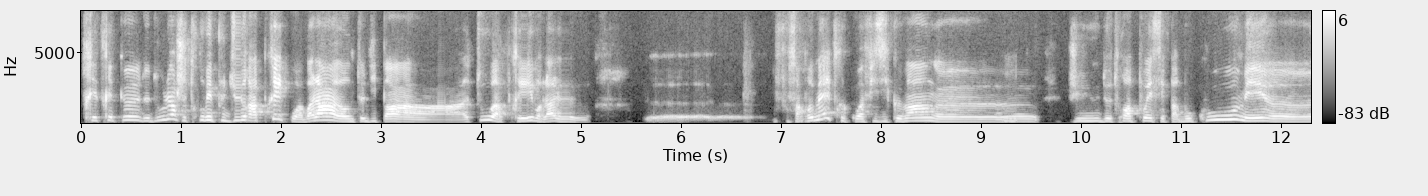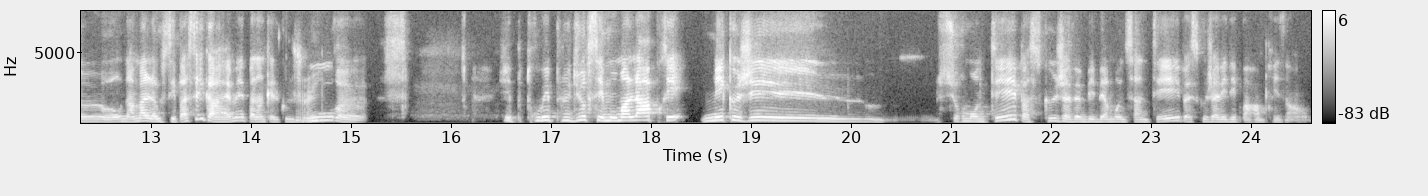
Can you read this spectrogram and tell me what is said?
très très peu de douleur. J'ai trouvé plus dur après, quoi. Voilà, on ne te dit pas tout après. Voilà, il faut s'en remettre, quoi, physiquement. Euh, mm. J'ai eu deux, trois points, c'est pas beaucoup, mais euh, on a mal là où c'est passé quand même, hein, pendant quelques jours. Euh. j'ai trouvé plus dur ces moments-là après, mais que j'ai surmonté parce que j'avais un bébé en bonne santé, parce que j'avais des parents présents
